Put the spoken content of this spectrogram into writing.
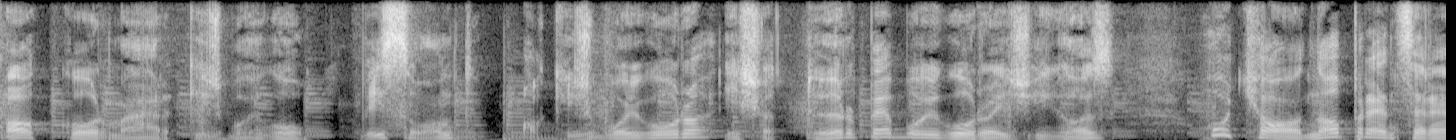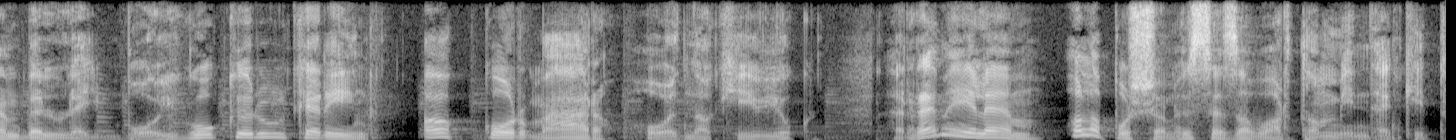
akkor már kisbolygó. Viszont a kisbolygóra és a törpe bolygóra is igaz, hogyha a naprendszeren belül egy bolygó körül kering, akkor már holdnak hívjuk. Remélem, alaposan összezavartam mindenkit.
